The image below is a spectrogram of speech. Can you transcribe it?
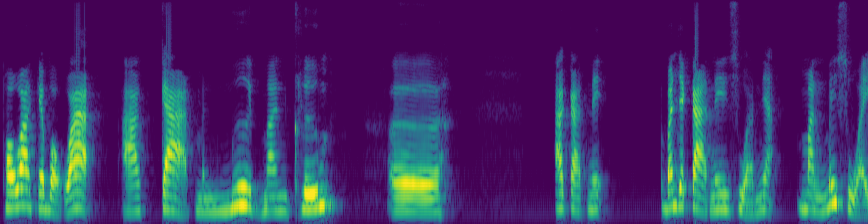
เพราะว่าแกบอกว่าอากาศมันมืดมันคลึ้มเอ่ออากาศในบรรยากาศในสวนเนี่ยมันไม่สวย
